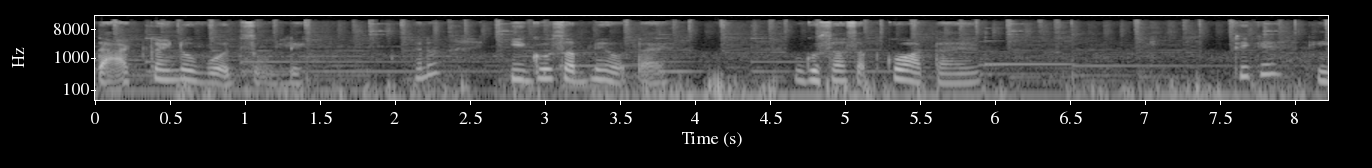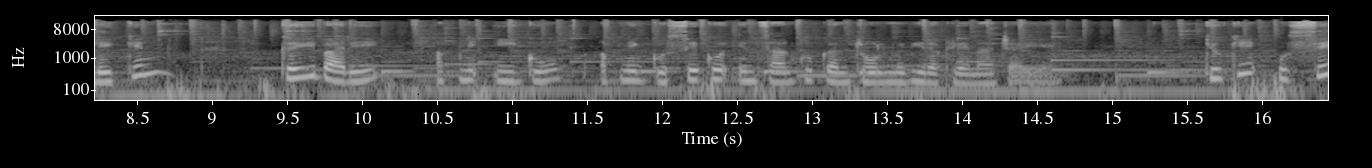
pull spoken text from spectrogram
that kind of words only है ना? ईगो सब में होता है, गुस्सा सबको आता है, ठीक है? लेकिन कई बारी अपनी ईगो, अपने गुस्से को इंसान को कंट्रोल में भी रख लेना चाहिए। क्योंकि उससे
